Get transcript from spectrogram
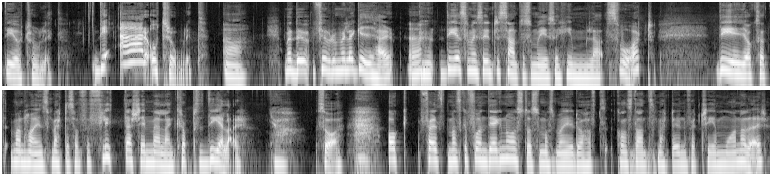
det är otroligt. Det är otroligt. Ja. Men du, fibromyalgi här, Ja. det som är så intressant och som är så himla svårt det är ju också att man har en smärta som förflyttar sig mellan kroppsdelar. Ja. Så. Och för att man ska få en diagnos då så måste man ju då ha haft konstant smärta i ungefär tre månader.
